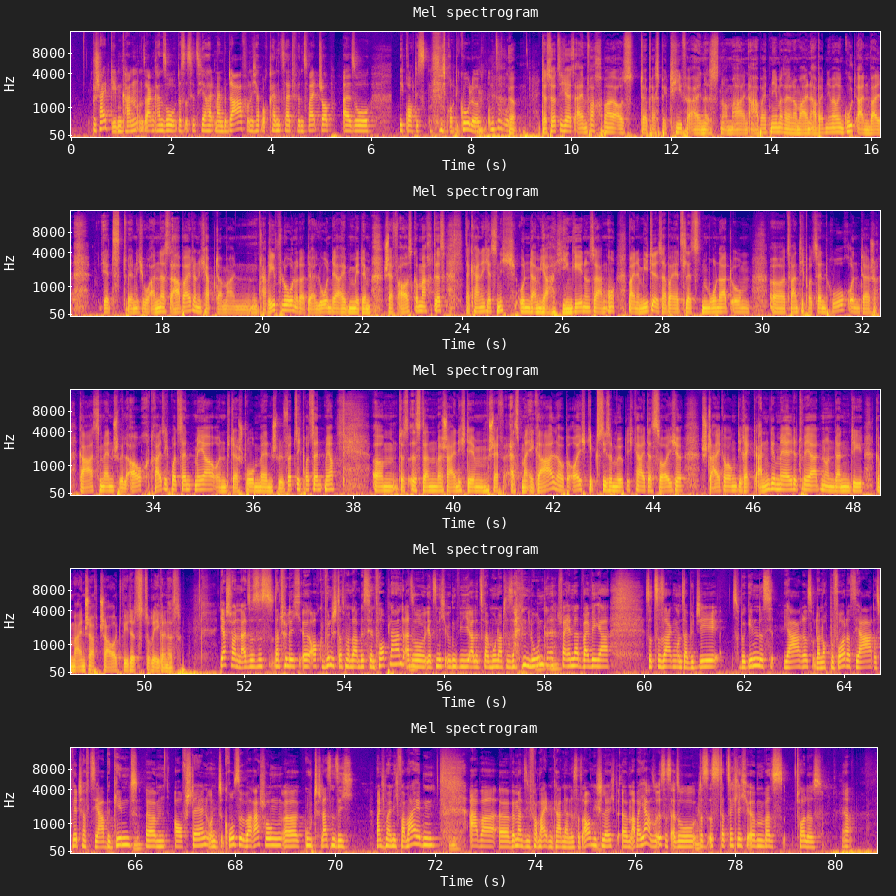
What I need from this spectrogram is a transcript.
Bescheid geben kann und sagen kann, so, das ist jetzt hier halt mein Bedarf und ich habe auch keine Zeit für einen Zweitjob, also ich brauche brauch die Kohle, um zu wohnen. Ja. Das hört sich jetzt einfach mal aus der Perspektive eines normalen Arbeitnehmers, einer normalen Arbeitnehmerin gut an, weil jetzt, wenn ich woanders arbeite und ich habe da meinen Tariflohn oder der Lohn, der eben mit dem Chef ausgemacht ist, da kann ich jetzt nicht unterm Jahr hingehen und sagen, oh, meine Miete ist aber jetzt letzten Monat um äh, 20 Prozent hoch und der Gasmensch will auch 30 Prozent mehr und der Strommensch will 40 Prozent mehr. Ähm, das ist dann wahrscheinlich dem Chef erstmal egal, aber bei euch gibt es diese Möglichkeit, dass solche Steigerungen direkt angemeldet werden und dann die Gemeinschaft schaut, wie das zu regeln ist. Ja, schon. Also es ist natürlich äh, auch gewünscht, dass man da ein bisschen vorplant. Also mhm. jetzt nicht irgendwie alle zwei Monate seinen Lohn äh, verändert, weil wir ja sozusagen unser Budget zu Beginn des Jahres oder noch bevor das Jahr, das Wirtschaftsjahr beginnt, mhm. ähm, aufstellen. Und große Überraschungen, äh, gut, lassen sich manchmal nicht vermeiden. Mhm. Aber äh, wenn man sie vermeiden kann, dann ist das auch nicht schlecht. Ähm, aber ja, so ist es. Also mhm. das ist tatsächlich ähm, was Tolles. Ja.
